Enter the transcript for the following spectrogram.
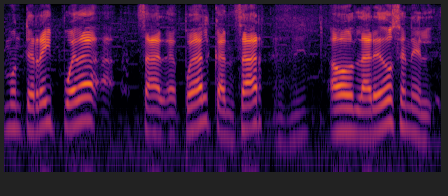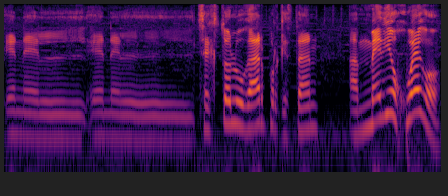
Monterrey pueda, pueda alcanzar a los Laredos en el, en el, en el sexto lugar porque están a medio juego.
